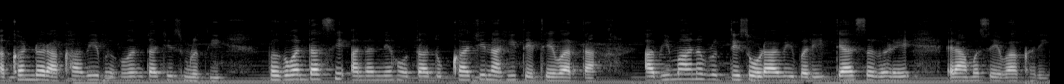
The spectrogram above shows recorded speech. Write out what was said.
अखंड राखावी भगवंताची स्मृती. भगवंतासी अनन्य होता दुःखाची नाही तेथे वार्ता. अभिमान वृत्ती सोडावी बरी त्यास घडे रामसेवा खरी.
